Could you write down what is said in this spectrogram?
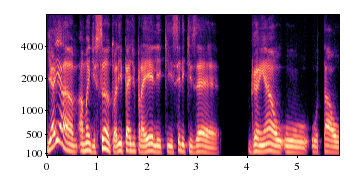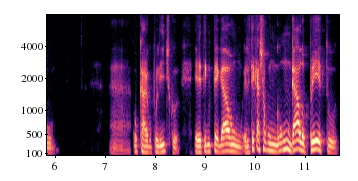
e aí a, a mãe de santo ali pede para ele que se ele quiser ganhar o, o, o tal uh, o cargo político, ele tem que pegar um, ele tem que achar um, um galo preto,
